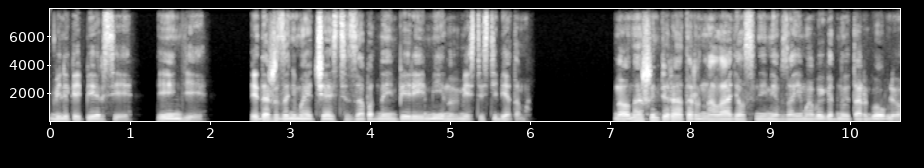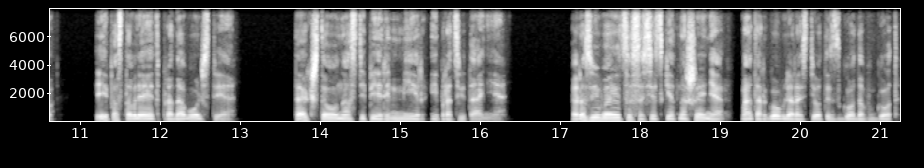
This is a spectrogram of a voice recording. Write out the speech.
Великой Персии, Индии и даже занимает часть Западной империи Мин вместе с Тибетом. Но наш император наладил с ними взаимовыгодную торговлю и поставляет продовольствие. Так что у нас теперь мир и процветание. Развиваются соседские отношения, а торговля растет из года в год.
